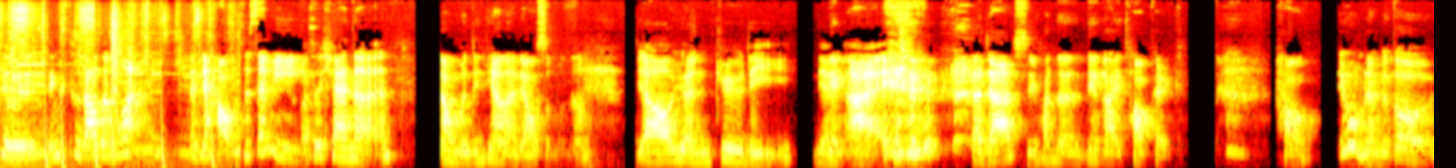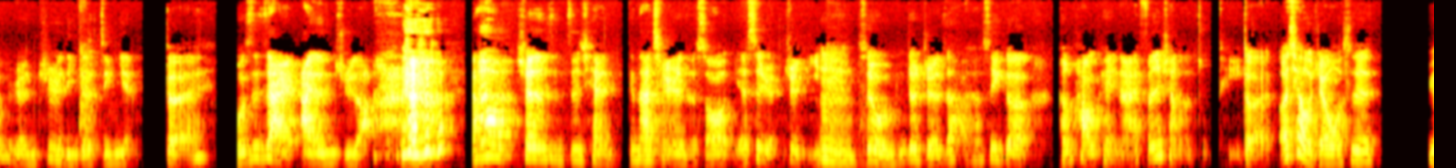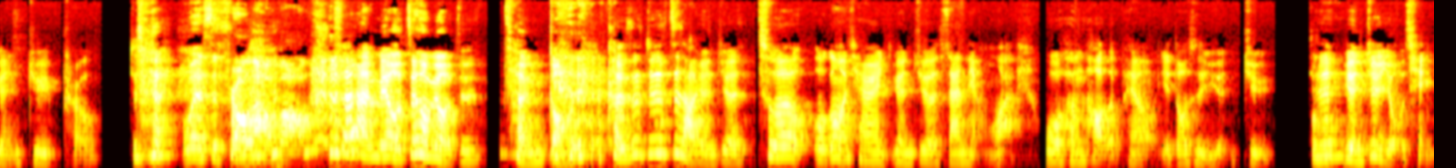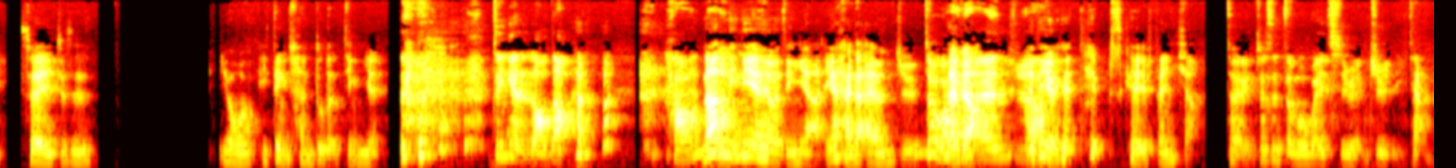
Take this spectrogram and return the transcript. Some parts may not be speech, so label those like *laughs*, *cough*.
to Since 2001。大家好，我是 Sammy，我是 Shannon。那我们今天要来聊什么呢？聊远距离恋爱，爱 *laughs* 大家喜欢的恋爱 topic。好，因为我们两个都有远距离的经验。对，我是在 ING 啦，*laughs* 然后 Shannon 是之前跟他前任的时候也是远距离，嗯，所以我们就觉得这好像是一个很好可以拿来分享的主题。对，而且我觉得我是。远距 Pro，就是我也是 Pro 了，好不好？*laughs* 虽然没有最后没有就是成功，*laughs* 可是就是至少远距了。除了我跟我前任远距了三年外，我很好的朋友也都是远距，就是远距友情，所以就是有一定程度的经验，*laughs* 经验老道。好，然后你你也很有经验啊，因为还在 ING，对，我还在 ING，一定有一些 tips 可以分享。对，就是怎么维持远距离这样。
